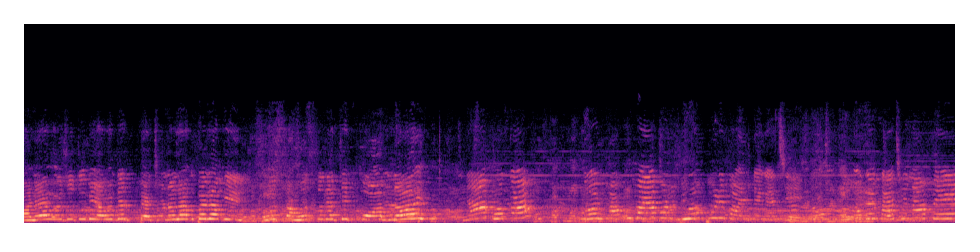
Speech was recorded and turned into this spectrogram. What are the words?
কালে এসে তুমি আমাদের পেছনে লাগবে নাকি? তোর সাহস তো কম নয়। না, খোকা, তোর ঠাকুমা এখন পুরোপুরি পাল্টে গেছে। কাছে না পেয়ে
